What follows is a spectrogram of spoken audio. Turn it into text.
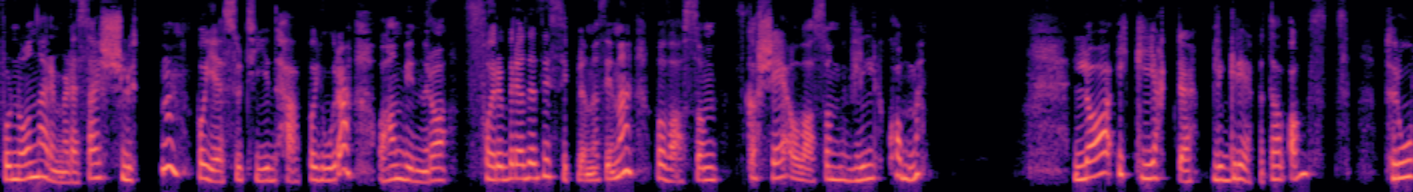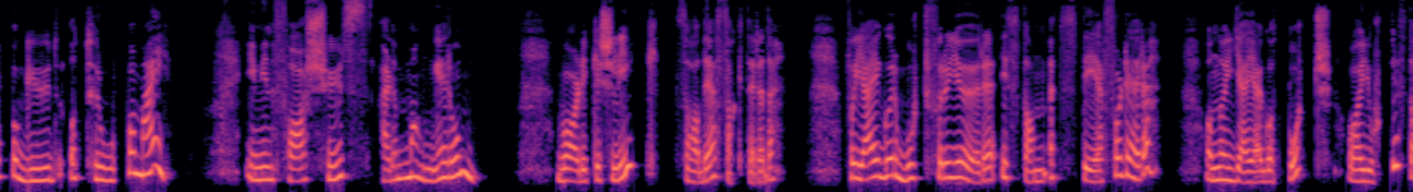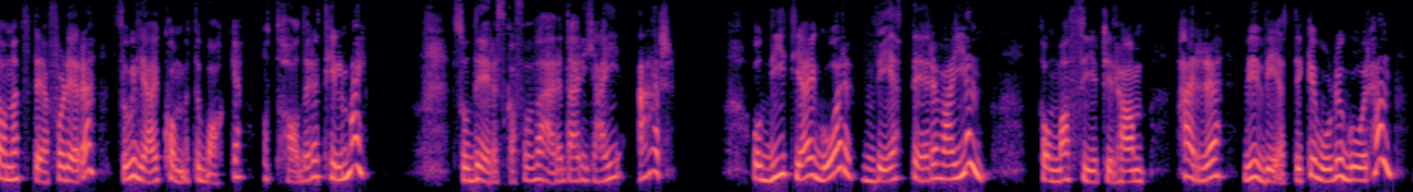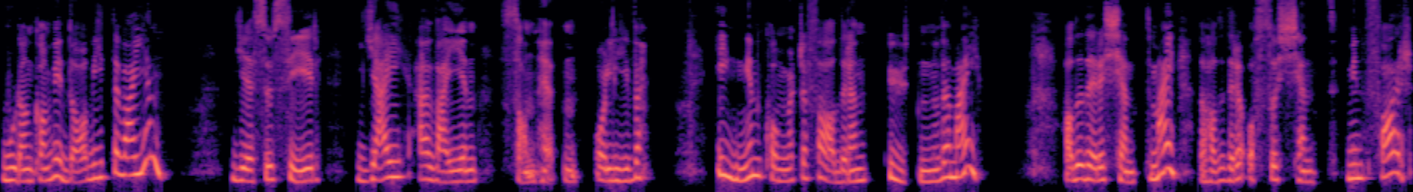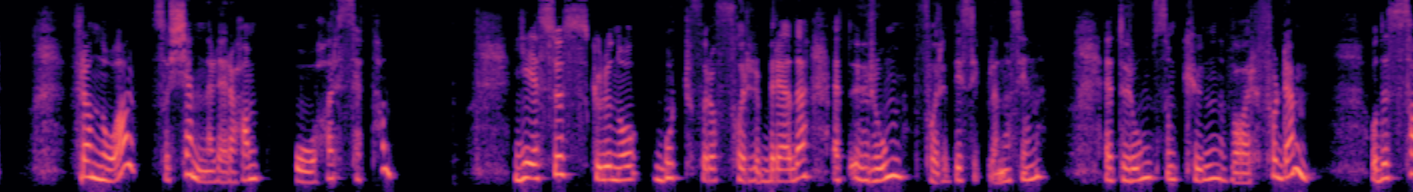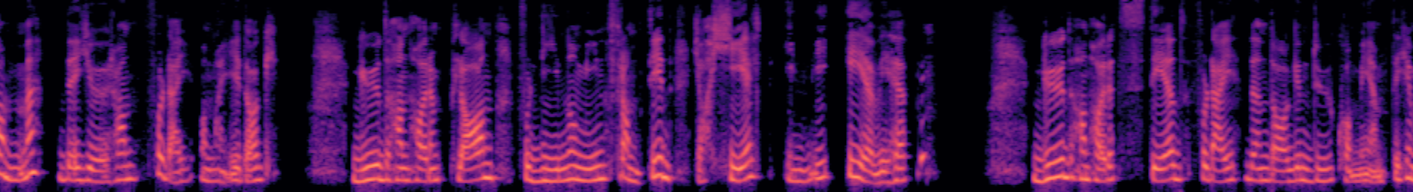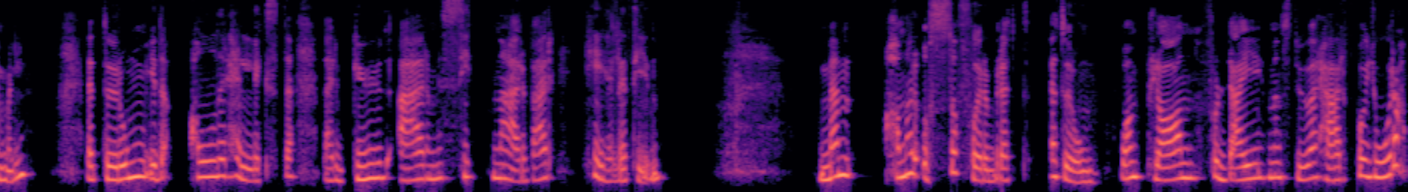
For nå nærmer det seg slutten på Jesu tid her på jorda, og han begynner å forberede disiplene sine på hva som skal skje og hva som vil komme. La ikke hjertet bli grepet av angst. Tro på Gud og tro på meg. I min fars hus er det mange rom. Var det ikke slik, så hadde jeg sagt dere det. For jeg går bort for å gjøre i stand et sted for dere. Og når jeg er gått bort og har gjort i stand et sted for dere, så vil jeg komme tilbake og ta dere til meg. Så dere skal få være der jeg er. Og dit jeg går, vet dere veien. Thomas sier til ham, Herre, vi vet ikke hvor du går hen, hvordan kan vi da vite veien? Jesus sier, Jeg er veien, sannheten og livet. Ingen kommer til Faderen uten ved meg. Hadde dere kjent meg, da hadde dere også kjent min far. Fra nå av så kjenner dere ham og har sett ham. Jesus skulle nå bort for å forberede et rom for disiplene sine. Et rom som kun var for dem. Og det samme, det gjør han for deg og meg i dag. Gud, han har en plan for din og min framtid, ja, helt inn i evigheten. Gud han har et sted for deg den dagen du kommer hjem til himmelen. Et rom i det aller helligste, der Gud er med sitt nærvær hele tiden. Men han har også forberedt et rom og en plan for deg mens du er her på jorda.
